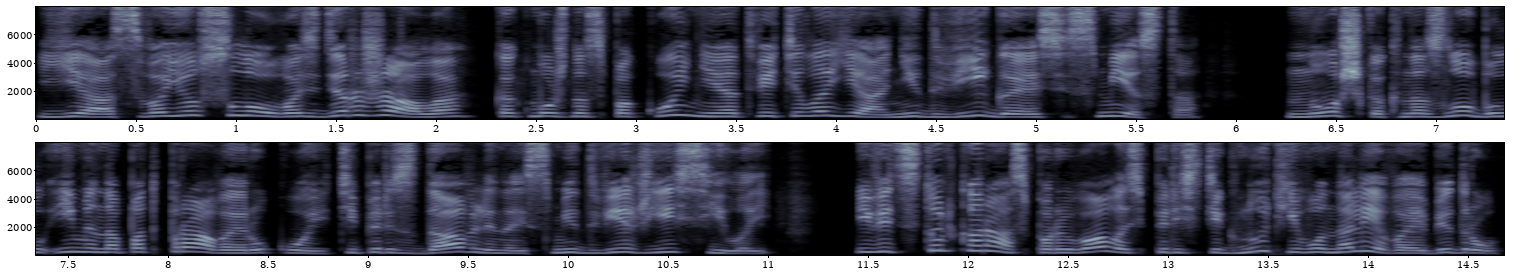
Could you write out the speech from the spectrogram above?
«Я свое слово сдержала», – как можно спокойнее ответила я, не двигаясь с места. Нож, как назло, был именно под правой рукой, теперь сдавленной с медвежьей силой. И ведь столько раз порывалась перестегнуть его на левое бедро,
